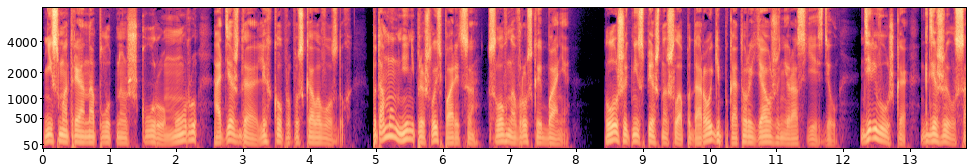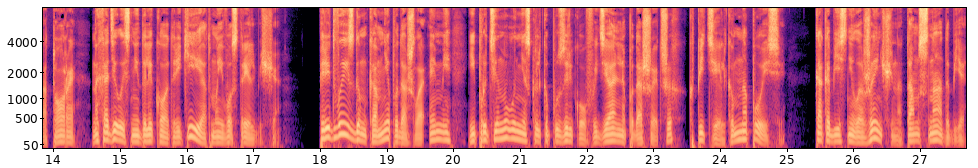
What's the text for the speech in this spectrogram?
Несмотря на плотную шкуру муру, одежда легко пропускала воздух. Потому мне не пришлось париться, словно в русской бане. Лошадь неспешно шла по дороге, по которой я уже не раз ездил. Деревушка, где жил Саторе, находилась недалеко от реки и от моего стрельбища. Перед выездом ко мне подошла Эмми и протянула несколько пузырьков, идеально подошедших к петелькам на поясе. Как объяснила женщина, там снадобья,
